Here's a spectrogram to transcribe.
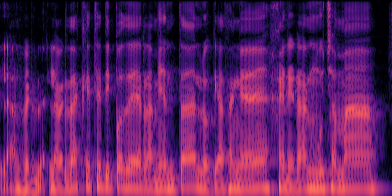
La verdad es que este tipo de herramientas lo que hacen es generar mucha más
